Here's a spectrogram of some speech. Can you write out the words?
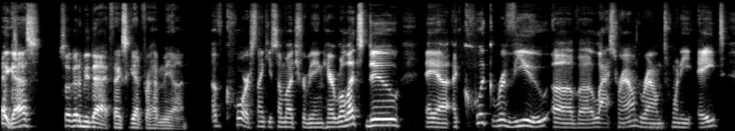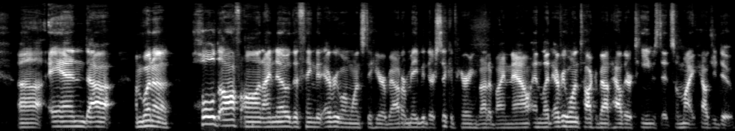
Hey guys, so good to be back. Thanks again for having me on. Of course, thank you so much for being here. Well, let's do a, uh, a quick review of uh, last round, round 28, uh, and uh, I'm going to hold off on I know the thing that everyone wants to hear about, or maybe they're sick of hearing about it by now, and let everyone talk about how their teams did. So, Mike, how'd you do?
